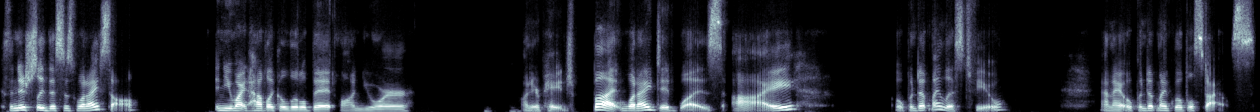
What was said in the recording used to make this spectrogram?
because initially this is what I saw and you might have like a little bit on your on your page. But what I did was I opened up my list view and I opened up my global styles.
